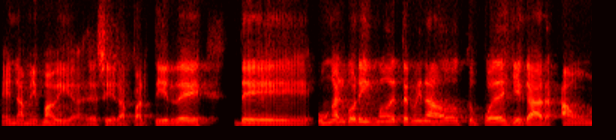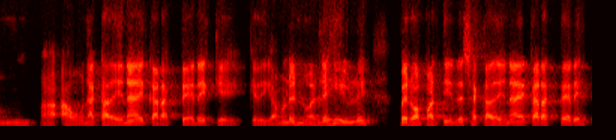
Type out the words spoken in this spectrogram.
en la misma vía. Es decir, a partir de, un algoritmo determinado, tú puedes llegar a, una cadena de caracteres que, que, digámosle, no es legible, pero a partir de esa cadena de caracteres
